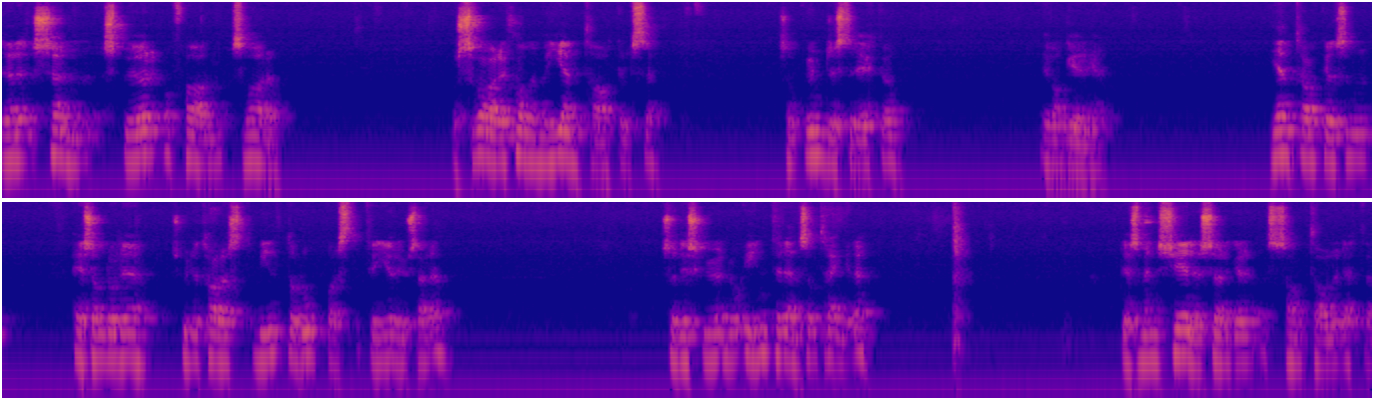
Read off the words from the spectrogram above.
der sønnen spør og faren svarer. Og svaret kommer med gjentakelse som understreker evangeliet. Gjentakelsen er som da det skulle tales vilt og ropes til Jerusalem. Så det skulle nå inn til den som trenger det. Det er som en sjelesørgersamtale, dette.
